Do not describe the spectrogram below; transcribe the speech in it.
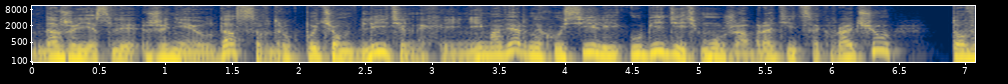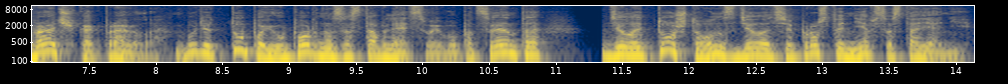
Даже если жене удастся вдруг путем длительных и неимоверных усилий убедить мужа обратиться к врачу, то врач, как правило, будет тупо и упорно заставлять своего пациента делать то, что он сделать просто не в состоянии.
